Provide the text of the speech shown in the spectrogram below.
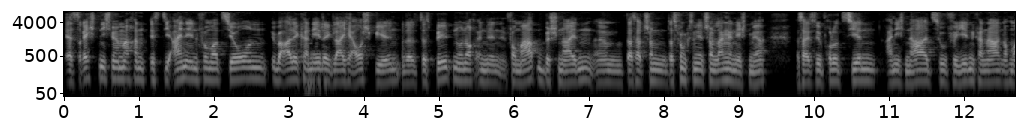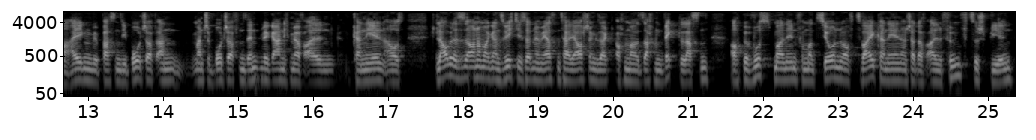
erst recht nicht mehr machen, ist die eine Information über alle Kanäle gleich ausspielen. Das Bild nur noch in den Formaten beschneiden. Ähm, das hat schon, das funktioniert schon lange nicht mehr. Das heißt, wir produzieren eigentlich nahezu für jeden Kanal nochmal eigen. Wir passen die Botschaft an. Manche Botschaften senden wir gar nicht mehr auf allen Kanälen aus. Ich glaube, das ist auch nochmal ganz wichtig, das hatten wir im ersten Teil ja auch schon gesagt, auch mal Sachen weglassen, auch bewusst mal eine Information nur auf zwei Kanälen anstatt auf allen fünf zu spielen.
